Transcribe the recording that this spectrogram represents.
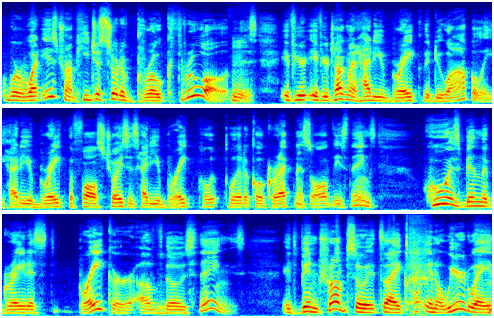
or what is Trump? He just sort of broke through all of hmm. this. If you're if you're talking about how do you break the duopoly, how do you break the false choices, how do you break pol- political correctness, all of these things, who has been the greatest breaker of hmm. those things? It's been Trump. So it's like, in a weird way,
